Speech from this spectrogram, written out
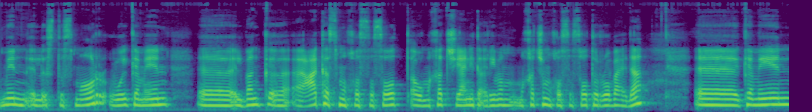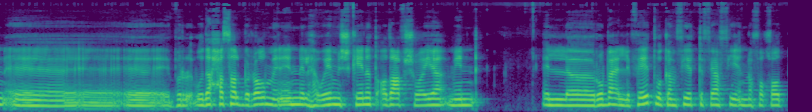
من الاستثمار وكمان البنك عكس مخصصات أو ما خدش يعني تقريبا ما خدش مخصصات الربع ده. آه كمان آه آه وده حصل بالرغم من إن الهوامش كانت أضعف شوية من الربع اللي فات وكان في ارتفاع في النفقات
